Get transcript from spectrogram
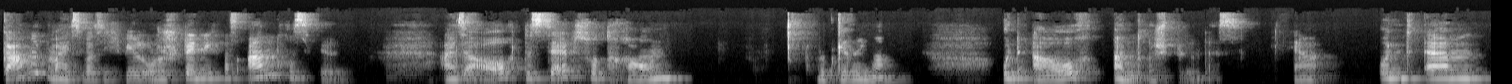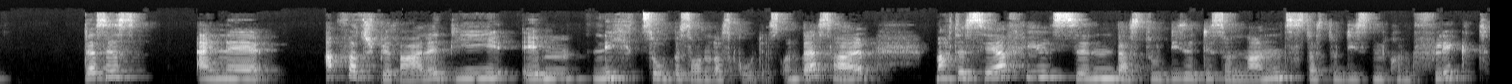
gar nicht weiß, was ich will oder ständig was anderes will? Also auch das Selbstvertrauen wird geringer. Und auch andere spüren das. Ja. Und ähm, das ist eine Abwärtsspirale, die eben nicht so besonders gut ist. Und deshalb macht es sehr viel Sinn, dass du diese Dissonanz, dass du diesen Konflikt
